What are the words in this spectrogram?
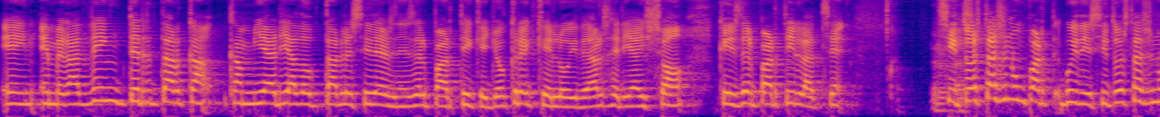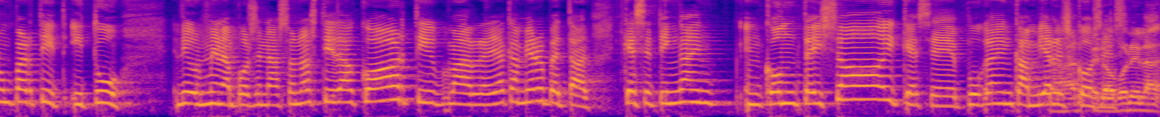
en, en vegades d'intentar ca canviar i adoptar les idees dins del partit, que jo crec que l'ideal seria això, que dins del partit la gent... Però Si les- tu estàs en un partit, vull dir, si tu estàs en un partit i tu dius, mira, pues en això no estic d'acord i m'agradaria canviar-ho per tal, que se tinga en, en compte això i que se puguen canviar les Clar, coses. Però, veure, la-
